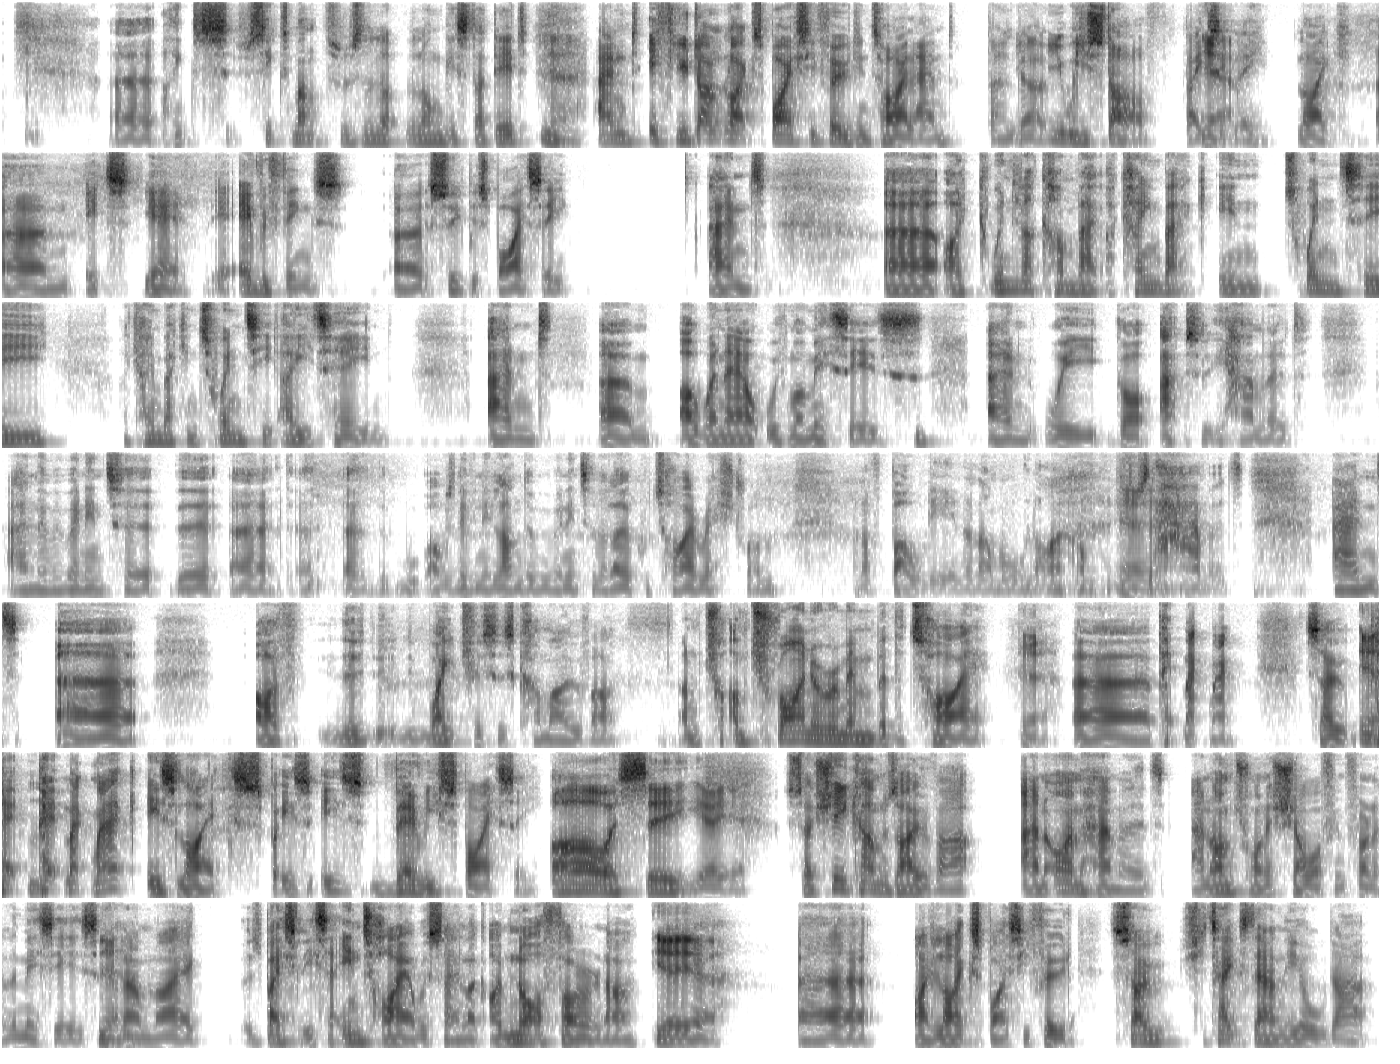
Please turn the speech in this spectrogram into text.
uh, I think six months was the, lo- the longest I did. Yeah. And if you don't like spicy food in Thailand, Don't go. you, you starve basically. Like um, it's yeah, everything's uh, super spicy. And uh, I when did I come back? I came back in twenty. I came back in twenty eighteen, and um, I went out with my missus, and we got absolutely hammered. And then we went into the, uh, uh, uh. I was living in London. We went into the local Thai restaurant, and I've bowled in, and I'm all like, I'm just hammered, and uh, I've the, the waitress has come over. I'm tr- I'm trying to remember the Thai Yeah. uh, Pet Mac Mac. So Yeah. Pet, Pet Mac Mac is like is is very spicy. Oh, I see. Yeah, yeah. So she comes over and I'm hammered and I'm trying to show off in front of the missus Yeah. and I'm like it was basically sa- in Thai I was saying like I'm not a foreigner. Yeah, yeah. Uh, I like spicy food. So she takes down the order,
